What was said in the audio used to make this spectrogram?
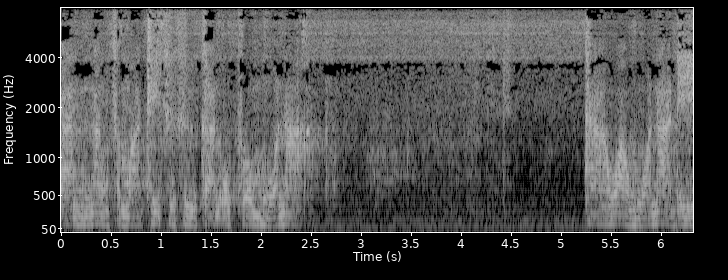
การนั่งสมาธิคือคือการอบรมหัวหน้า ถ้าว่าหัวหน้าดี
